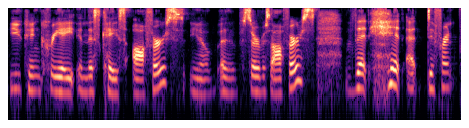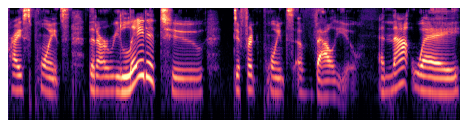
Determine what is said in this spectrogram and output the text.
you can create, in this case, offers, you know, uh, service offers that hit at different price points that are related to different points of value and that way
